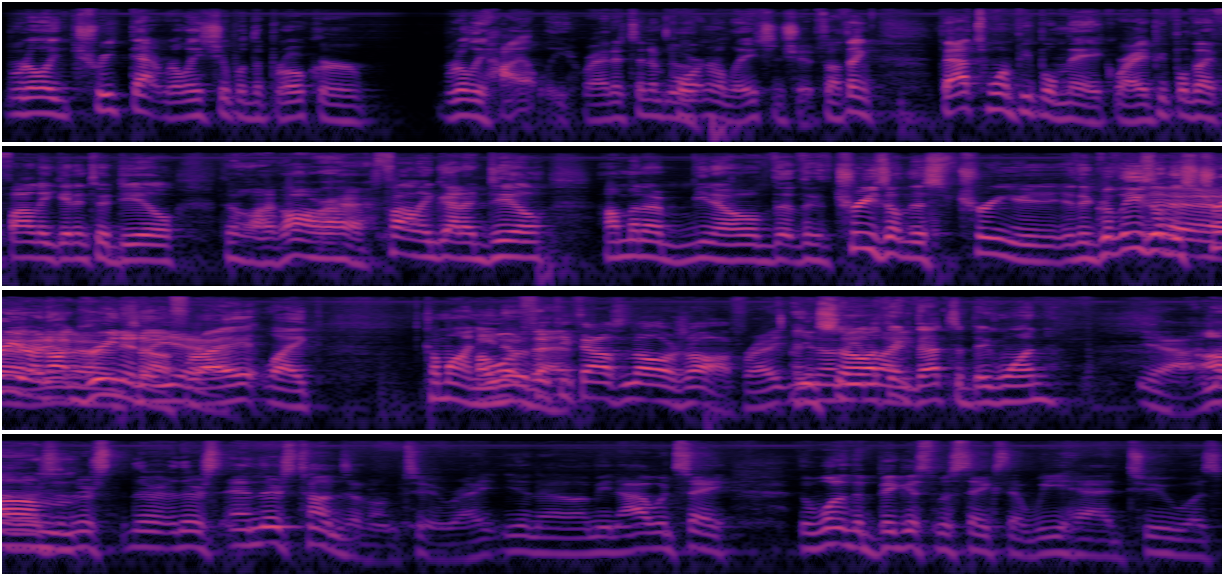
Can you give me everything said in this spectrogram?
really treat that relationship with the broker really highly, right? It's an important relationship. So I think that's one people make, right? People that finally get into a deal, they're like, all right, I finally got a deal. I'm gonna, you know, the, the trees on this tree, the leaves on this tree are not know, green so enough, yeah. right? Like, come on, you I know want that. fifty thousand dollars off, right? You And know so I, mean? think Like- that's a big one. Yeah, no, Um, there's, there's, there's and there's tons of them too, right? You know, I mean, I would say the one of the biggest mistakes that we had too was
